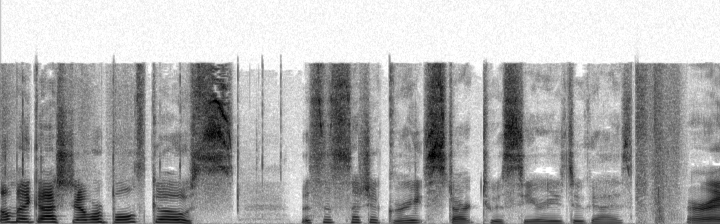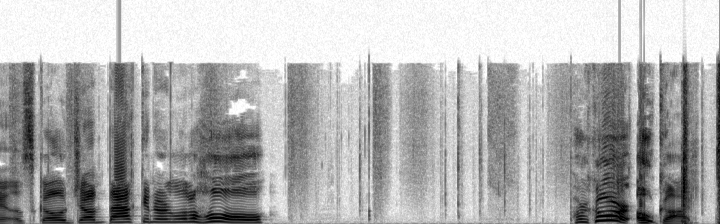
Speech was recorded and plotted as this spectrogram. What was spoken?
Oh my gosh, now we're both ghosts. This is such a great start to a series, you guys. Alright, let's go jump back in our little hole. Parkour! Oh god.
